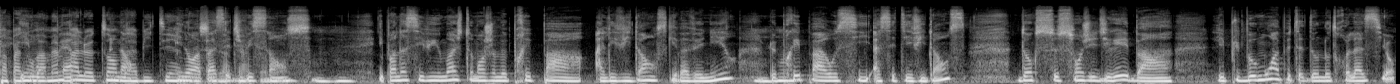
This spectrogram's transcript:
Papa n'aura même père- pas le temps d'habiter Il n'aura pas cette jouissance. Mhm. Et pendant ces huit mois, justement, je me prépare à l'évidence qui va venir, Mhm. le prépare aussi à cette évidence. Donc, ce sont, je dirais, ben, les plus beaux mois peut-être dans notre relation,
